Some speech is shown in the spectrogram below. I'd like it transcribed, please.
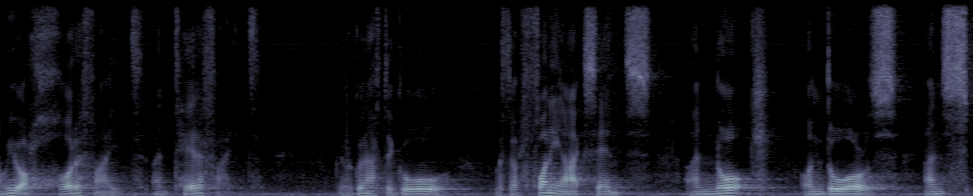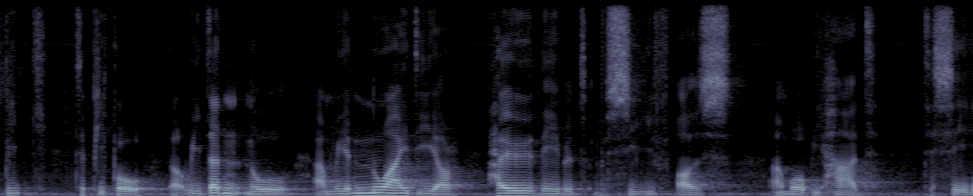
And we were horrified and terrified. We were going to have to go with our funny accents and knock on doors and speak to people that we didn't know and we had no idea how they would receive us and what we had to say.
